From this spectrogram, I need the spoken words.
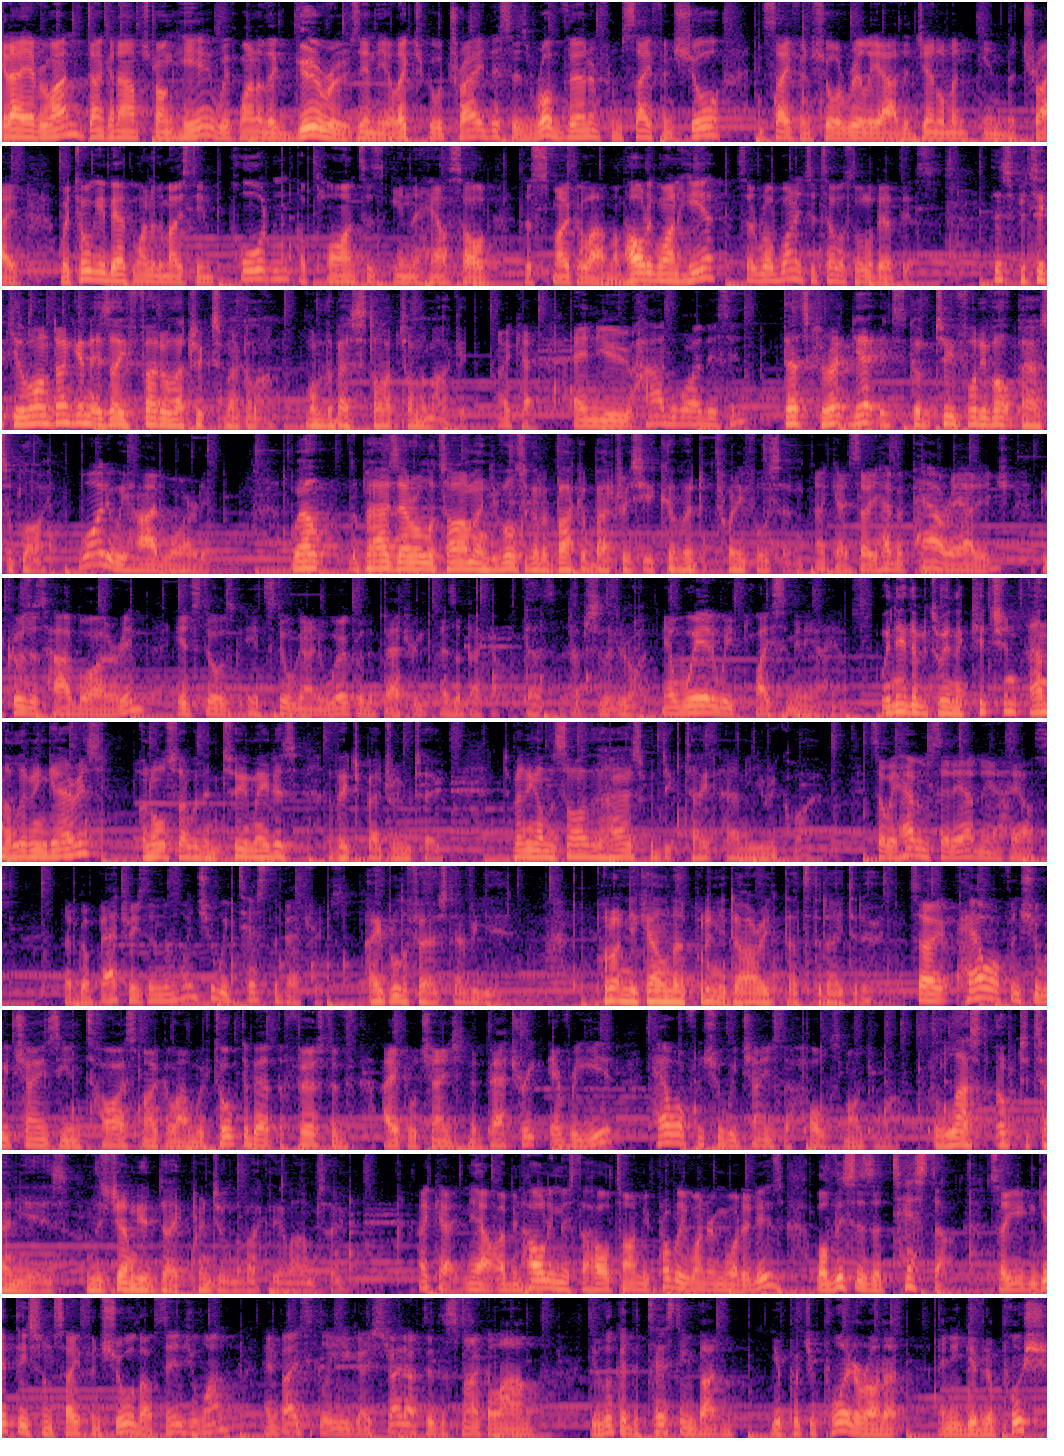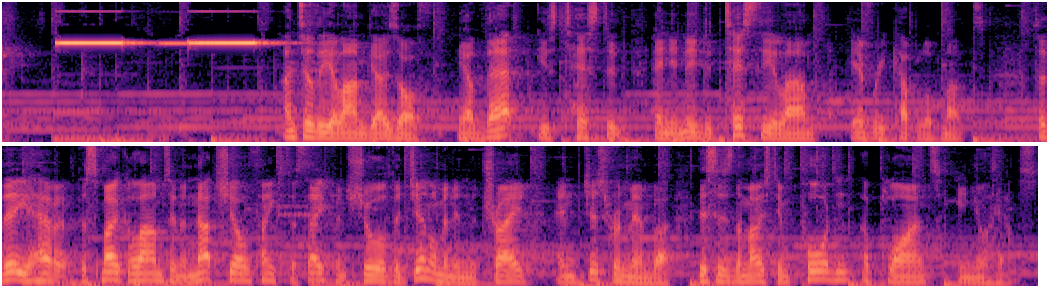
G'day everyone, Duncan Armstrong here with one of the gurus in the electrical trade. This is Rob Vernon from Safe and Sure, and Safe and Sure really are the gentlemen in the trade. We're talking about one of the most important appliances in the household, the smoke alarm. I'm holding one here, so Rob, why don't you tell us all about this? This particular one, Duncan, is a photoelectric smoke alarm, one of the best types on the market. Okay, and you hardwire this in? That's correct, yeah, it's got a 240 volt power supply. Why do we hardwire it in? Well, the power's there all the time and you've also got a backup battery so you're covered 24-7. Okay, so you have a power outage, because it's hardwired in, it's still, it's still going to work with a battery as a backup. That's absolutely right. Now, where do we place them in our house? We need them between the kitchen and the living areas and also within two metres of each bedroom too. Depending on the size of the house would dictate how many you require. So we have them set out in our house, they've got batteries in them. When should we test the batteries? April the 1st every year. Put it on your calendar, put it in your diary, that's the day to do it. So how often should we change the entire smoke alarm? We've talked about the 1st of April changing the battery every year. How often should we change the whole smoke alarm? It'll last up to 10 years and there's generally a date printed on the back of the alarm too. Okay, now I've been holding this the whole time. You're probably wondering what it is. Well, this is a tester. So you can get these from Safe and Sure. They'll send you one and basically you go straight up to the smoke alarm, you look at the testing button, you put your pointer on it and you give it a push until the alarm goes off. Now that is tested and you need to test the alarm every couple of months. So there you have it, the smoke alarms in a nutshell thanks to Safe and Sure, the gentleman in the trade, and just remember, this is the most important appliance in your house.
